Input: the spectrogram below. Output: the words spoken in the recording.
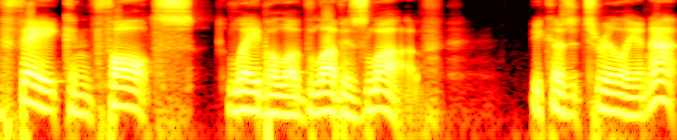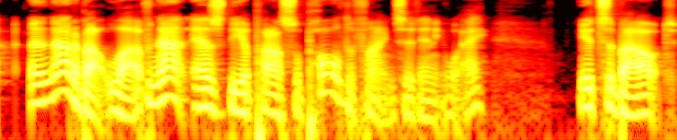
fake and false label of love is love because it's really not, not about love, not as the Apostle Paul defines it anyway. It's about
